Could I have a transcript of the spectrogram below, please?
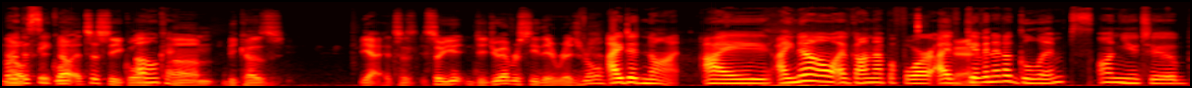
no, or the sequel? No, it's a sequel. Oh, okay. Um, because yeah, it's a. So you did you ever see the original? I did not. I I know I've gone that before. I've Okay. given it a glimpse on YouTube.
